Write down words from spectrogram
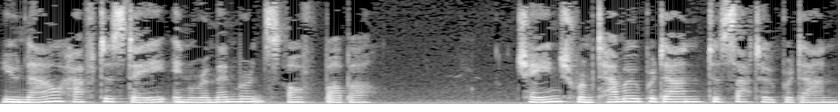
You now have to stay in remembrance of Baba. Change from Tamo Pradhan to Sato Pradhan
